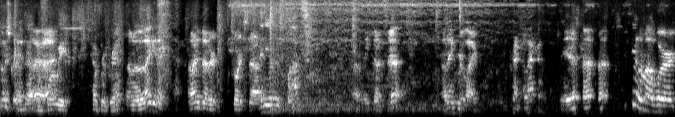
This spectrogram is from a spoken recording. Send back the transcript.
Let's grab that before we have regret. I'm liking it. I better torch that. Any other spots? I think that's it. I think we're like, Crack-a-lackin'. yeah, huh, huh. Stealing my word.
